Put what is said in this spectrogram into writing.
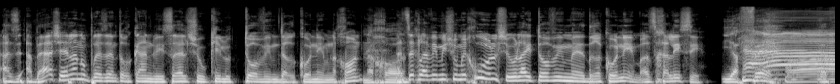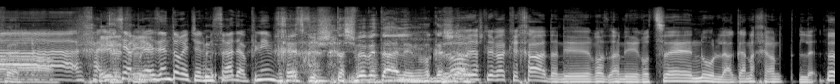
אז הבעיה שאין לנו פרזנטור כאן בישראל שהוא כאילו טוב עם דרכונים, נכון? נכון. אז צריך להביא מישהו מחו"ל שאולי טוב עם אה, דרקונים, אז חליסי. יפה, יפה. אה, חליסי הפרזנטורית של משרד הפנים. חזקוש, תשווה ותעלה, בבקשה. לא, יש לי רק אחד, אני רוצה, נו, לגן החיות, ל- לא,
